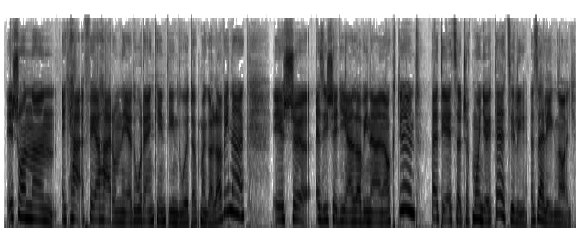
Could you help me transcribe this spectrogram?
És onnan egy há- fél három négy óránként indultak meg a lavinák, és ez is egy ilyen lavinának tűnt. Peti egyszer csak mondja, hogy te Cili, ez elég nagy.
